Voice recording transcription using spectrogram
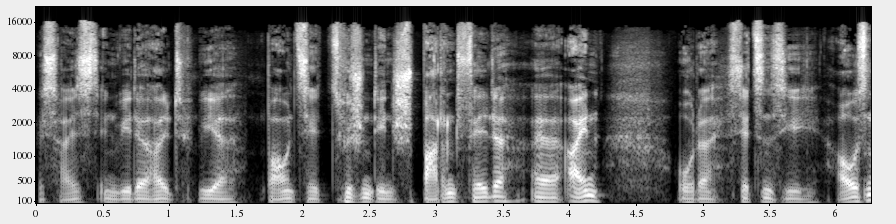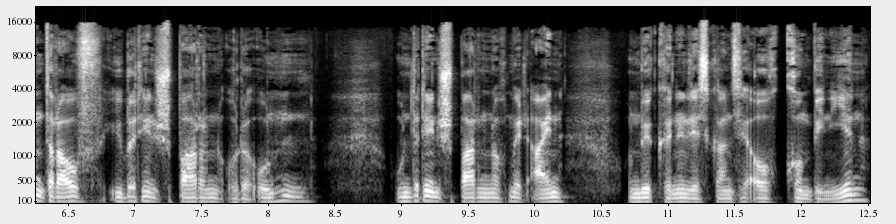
Das heißt, entweder halt wir bauen sie zwischen den Sparrenfelder äh, ein oder setzen sie außen drauf über den Sparren oder unten unter den Sparren noch mit ein und wir können das Ganze auch kombinieren.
